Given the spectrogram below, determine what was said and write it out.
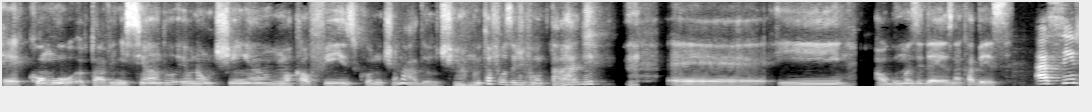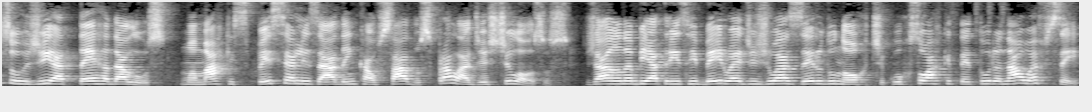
É, como eu estava iniciando, eu não tinha um local físico, eu não tinha nada. Eu tinha muita força de vontade é, e algumas ideias na cabeça. Assim surgia a Terra da Luz, uma marca especializada em calçados para lá de estilosos. Já Ana Beatriz Ribeiro é de Juazeiro do Norte, cursou arquitetura na UFC,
